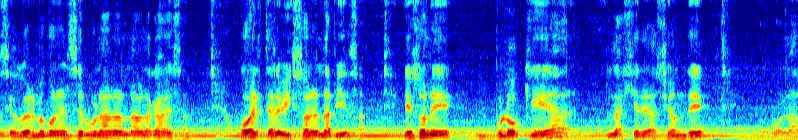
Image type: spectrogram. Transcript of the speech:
se duerme con el celular al lado de la cabeza, o el televisor en la pieza, eso le bloquea la generación de la,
